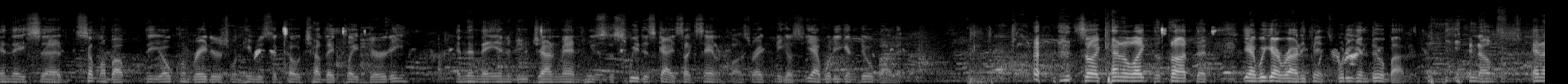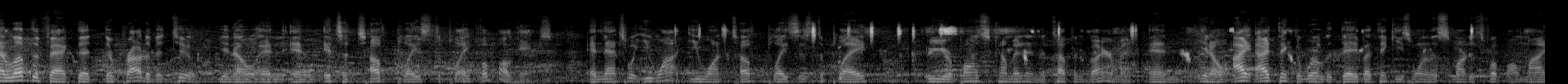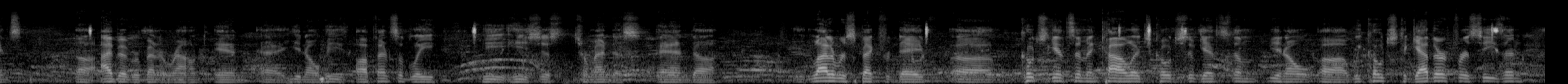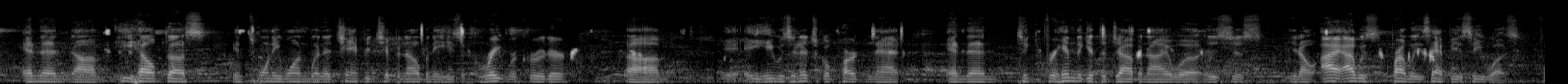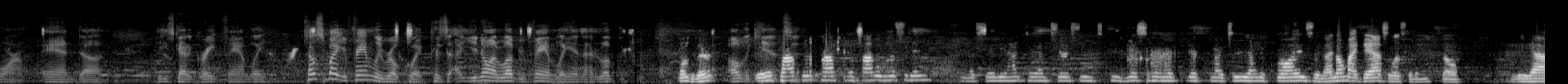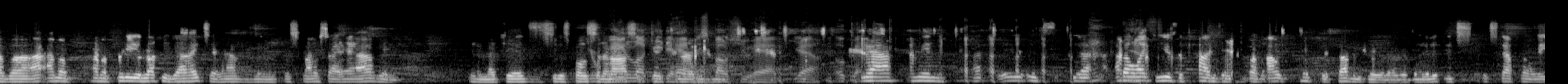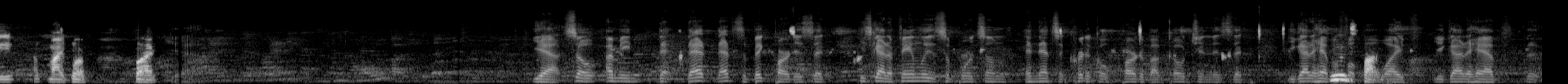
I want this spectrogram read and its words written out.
and they said something about the Oakland Raiders when he was the coach, how they played dirty and then they interviewed John Madden, who's the sweetest guy. He's like Santa Claus, right? And he goes, "Yeah, what are you gonna do about it?" so I kind of like the thought that, yeah, we got rowdy fans. What are you gonna do about it? you know, and I love the fact that they're proud of it too. You know, and and it's a tough place to play football games. And that's what you want. You want tough places to play, or your opponents to come in in a tough environment. And you know, I, I think the world of Dave. I think he's one of the smartest football minds uh, I've ever been around. And uh, you know, he offensively, he, he's just tremendous. And uh, a lot of respect for Dave. Uh, coached against him in college. Coached against him. You know, uh, we coached together for a season, and then um, he helped us in 21 win a championship in Albany. He's a great recruiter. Um, he was an integral part in that. And then to, for him to get the job in Iowa is just you know, I, I was probably as happy as he was for him. And uh, he's got a great family. Tell us about your family real quick, because uh, you know I love your family and I love oh, they're, all the kids. They're probably, and, probably, probably listening. I say the answer. I'm sure she's, she's listening with, with, my two youngest boys, and I know my dad's listening. So we have. Uh, I'm a I'm a pretty lucky guy to have the, the spouse I have, and and my kids. She just posted You're an awesome lucky picture. to have the spouse you have. Yeah. Okay. Yeah. I mean, uh, it's. Yeah, I don't like to use the puns of, outpick the coverage or whatever, but it, it's it's definitely my book. But. Yeah. Yeah, so I mean that that that's the big part is that he's got a family that supports him, and that's a critical part about coaching is that you got to have a football wife. You got to have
